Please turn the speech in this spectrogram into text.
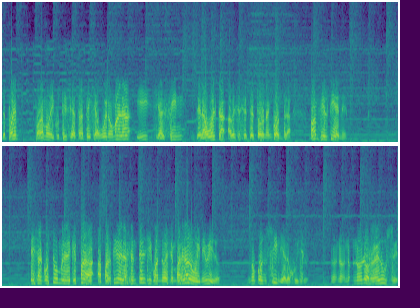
después podamos discutir si la estrategia es buena o mala y si al fin de la vuelta a veces se te torna en contra. Banfield tiene esa costumbre de que paga a partir de la sentencia y cuando es embargado o inhibido. No concilia los juicios, no, no, no los reduce.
